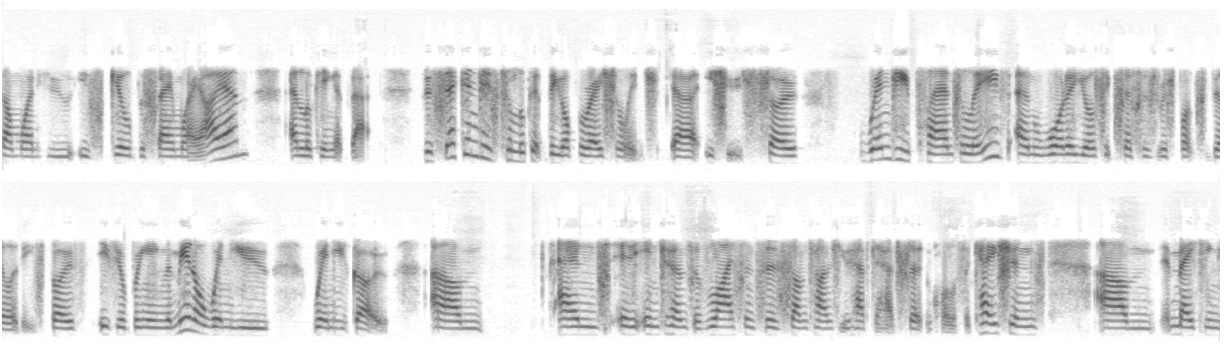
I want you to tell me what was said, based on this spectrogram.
someone who is skilled the same way I am and looking at that. The second is to look at the operational uh, issues. So, when do you plan to leave and what are your successors' responsibilities, both if you're bringing them in or when you when you go. Um, and in terms of licenses, sometimes you have to have certain qualifications, um, making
